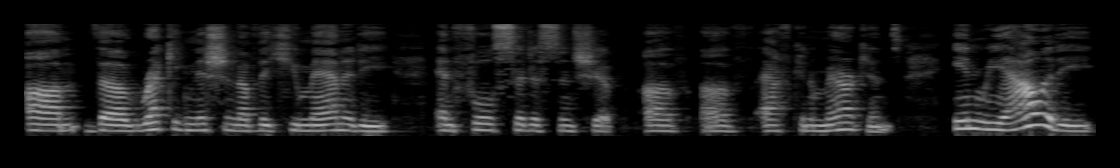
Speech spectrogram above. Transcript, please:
um, the recognition of the humanity and full citizenship of, of African Americans. In reality,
